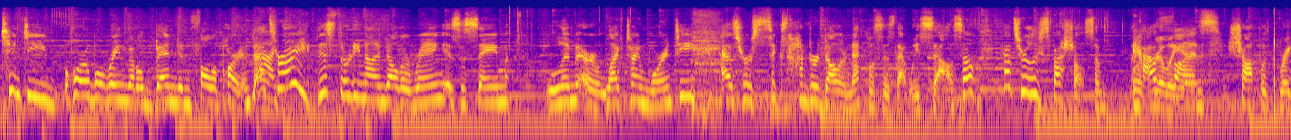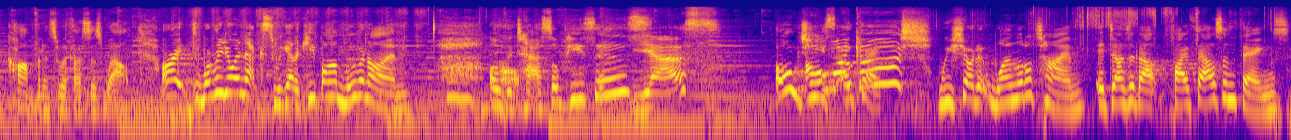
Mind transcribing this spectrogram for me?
tinty, horrible ring that'll bend and fall apart. In That's fact, right. This $39 ring is the same limit or lifetime warranty as her $600 necklaces that we sell. So that's really special. So It have really fun, is. shop with great confidence with us as well. All right, so what are we doing next? We got to keep on moving on. Oh, the oh. tassel pieces. Yes. Oh, oh geez. Oh my okay. gosh. We showed it one little time. It does about 5,000 things,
